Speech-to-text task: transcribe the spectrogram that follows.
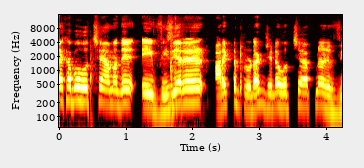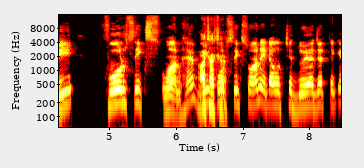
দেখাবো হচ্ছে আমাদের এই ভিজিয়ার এর আরেকটা প্রোডাক্ট যেটা হচ্ছে আপনার ভি ফোর সিক্স ওয়ান হ্যাঁ। ফোর সিক্স ওয়ান এটা হচ্ছে দুই হাজার থেকে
